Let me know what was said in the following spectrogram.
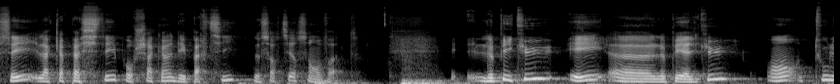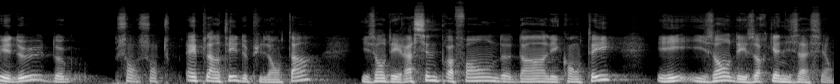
c'est la capacité pour chacun des partis de sortir son vote. Le PQ et euh, le PLQ ont tous les deux de, sont, implantés depuis longtemps. Ils ont des racines profondes dans les comtés et ils ont des organisations,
